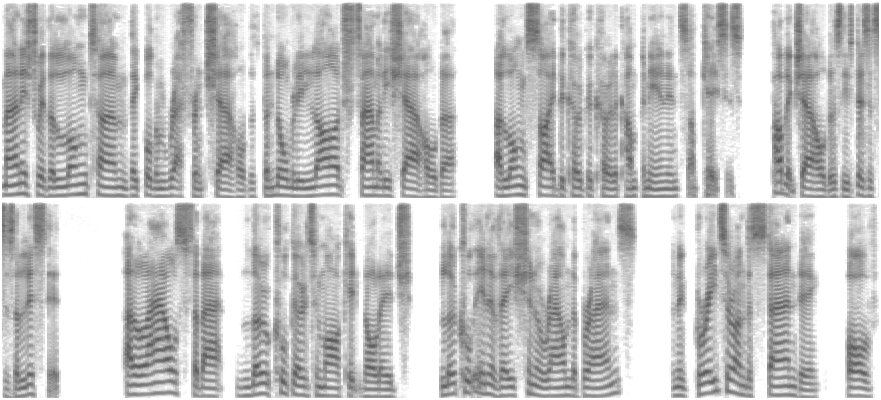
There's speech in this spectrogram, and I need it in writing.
managed with a long term, they call them reference shareholders, but normally large family shareholder alongside the Coca Cola company, and in some cases, public shareholders, these businesses are listed, allows for that local go to market knowledge, local innovation around the brands, and a greater understanding of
